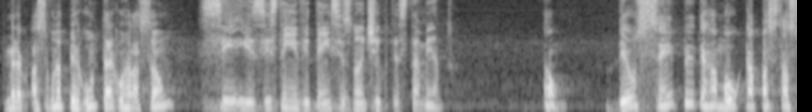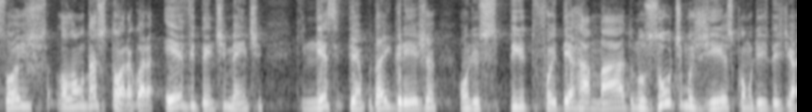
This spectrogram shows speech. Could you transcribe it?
Primeira, a segunda pergunta é com relação. Se existem evidências no Antigo Testamento. Não. Deus sempre derramou capacitações ao longo da história. Agora, evidentemente, que nesse tempo da igreja, onde o Espírito foi derramado nos últimos dias, como diz desde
